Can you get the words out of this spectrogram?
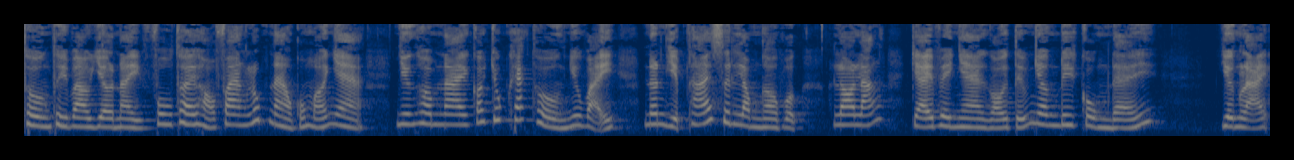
Thường thì vào giờ này phu thê họ Phan lúc nào cũng ở nhà, nhưng hôm nay có chút khác thường như vậy nên Diệp Thái xin lòng ngờ vực, lo lắng, chạy về nhà gọi tiểu nhân đi cùng để... Dừng lại,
